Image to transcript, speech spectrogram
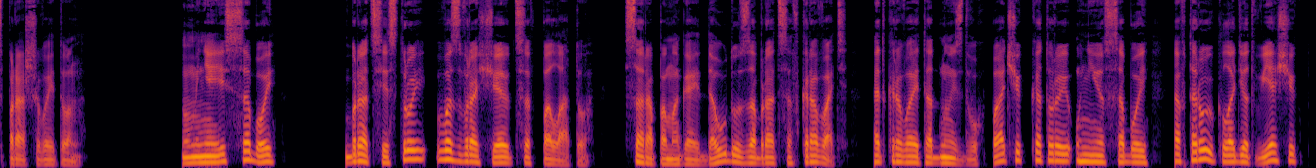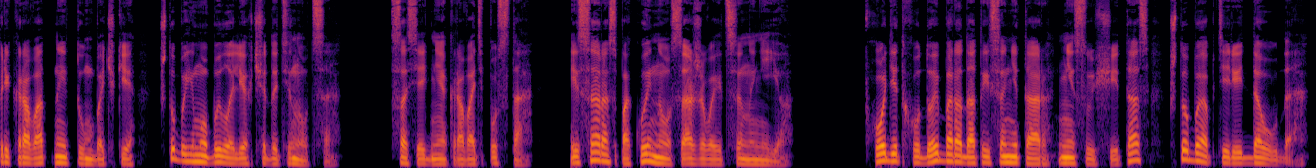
Спрашивает он. «У меня есть с собой». Брат с сестрой возвращаются в палату. Сара помогает Дауду забраться в кровать, открывает одну из двух пачек, которые у нее с собой, а вторую кладет в ящик прикроватной тумбочки, чтобы ему было легче дотянуться. Соседняя кровать пуста, и Сара спокойно усаживается на нее. Входит худой бородатый санитар, несущий таз, чтобы обтереть Дауда.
